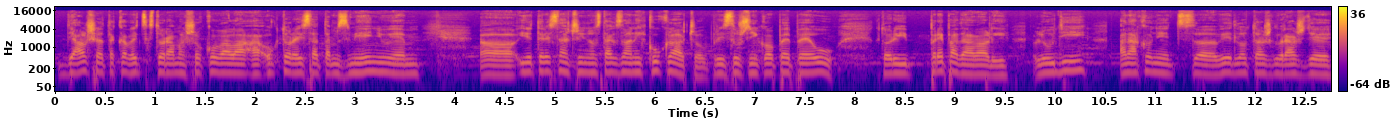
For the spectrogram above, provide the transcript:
Ďalšia taká vec, ktorá ma šokovala a o ktorej sa tam zmienujem, je trestná činnosť tzv. kukláčov, príslušníkov PPU, ktorí prepadávali ľudí a nakoniec e, viedlo to až k vražde e,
